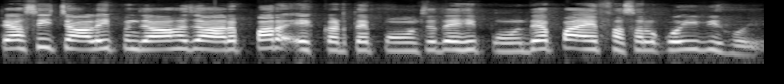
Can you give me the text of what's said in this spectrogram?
ਤੇ ਅਸੀਂ 40 50 ਹਜ਼ਾਰ ਪਰ ਏਕੜ ਤੇ ਪਹੁੰਚਦੇ ਹੀ ਪਹੁੰਚਦੇ ਆ, ਭਾਵੇਂ ਫਸਲ ਕੋਈ ਵੀ ਹੋਏ।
